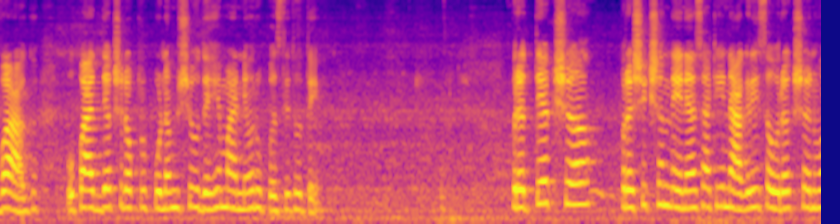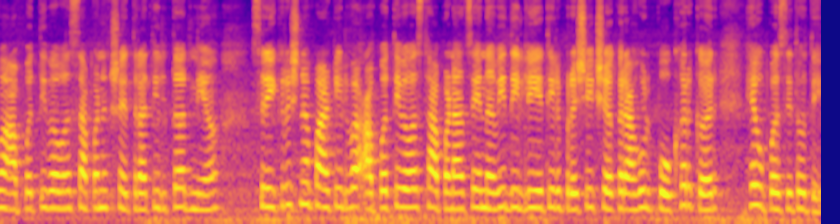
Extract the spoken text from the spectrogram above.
वाघ उपाध्यक्ष डॉक्टर पूनम शिवदे हे मान्यवर उपस्थित होते. प्रत्यक्ष प्रशिक्षण देण्यासाठी नागरी संरक्षण व आपत्ती व्यवस्थापन क्षेत्रातील तज्ज्ञ श्रीकृष्ण पाटील व आपत्ती व्यवस्थापनाचे नवी दिल्ली येथील प्रशिक्षक राहुल पोखरकर हे उपस्थित होते.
